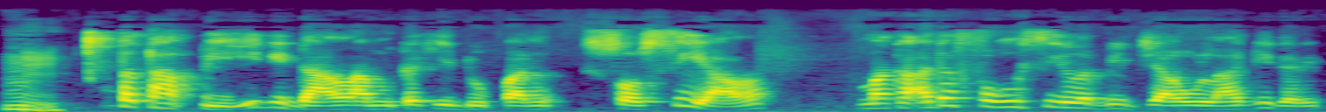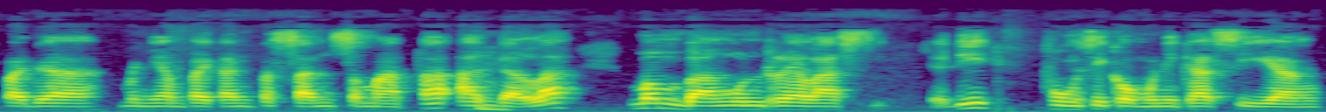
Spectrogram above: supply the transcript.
Hmm. Tetapi di dalam kehidupan sosial, maka ada fungsi lebih jauh lagi daripada menyampaikan pesan semata adalah membangun relasi. Jadi fungsi komunikasi yang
